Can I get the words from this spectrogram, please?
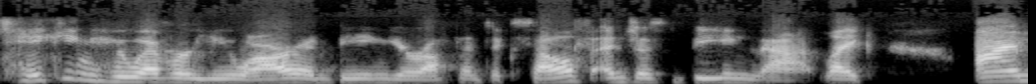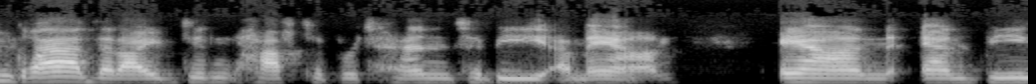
taking whoever you are and being your authentic self and just being that. Like, I'm glad that I didn't have to pretend to be a man and and be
